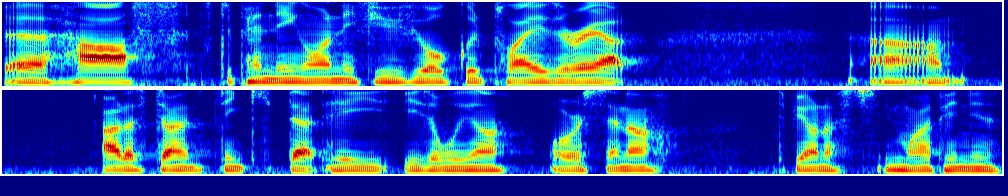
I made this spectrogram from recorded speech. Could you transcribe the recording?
a half, depending on if your good players are out. Um, I just don't think that he is a winger or a centre, to be honest, in my opinion.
